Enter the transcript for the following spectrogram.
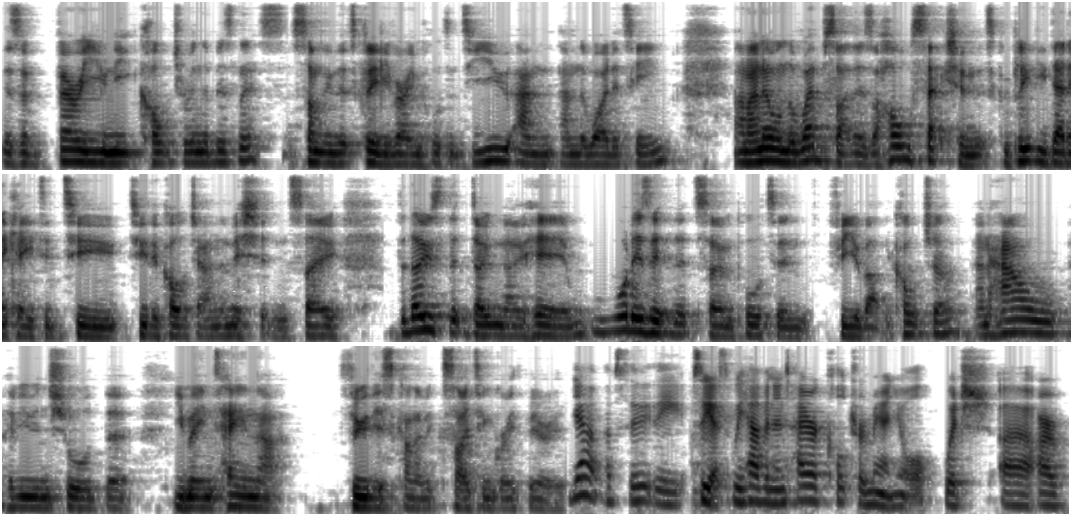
there's a very unique culture in the business, something that's clearly very important to you and, and the wider team. And I know on the website, there's a whole section that's completely dedicated to, to the culture and the mission. So for those that don't know here, what is it that's so important for you about the culture? And how have you ensured that you maintain that through this kind of exciting growth period? Yeah, absolutely. So yes, we have an entire culture manual, which uh, our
